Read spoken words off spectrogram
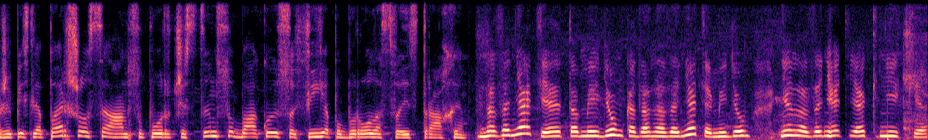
Вже після першого сеансу поруч із цим собакою Софія поборола свої страхи. На занятия, это мы идем, когда на занятия, мы идем не на занятия, а к Нике.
